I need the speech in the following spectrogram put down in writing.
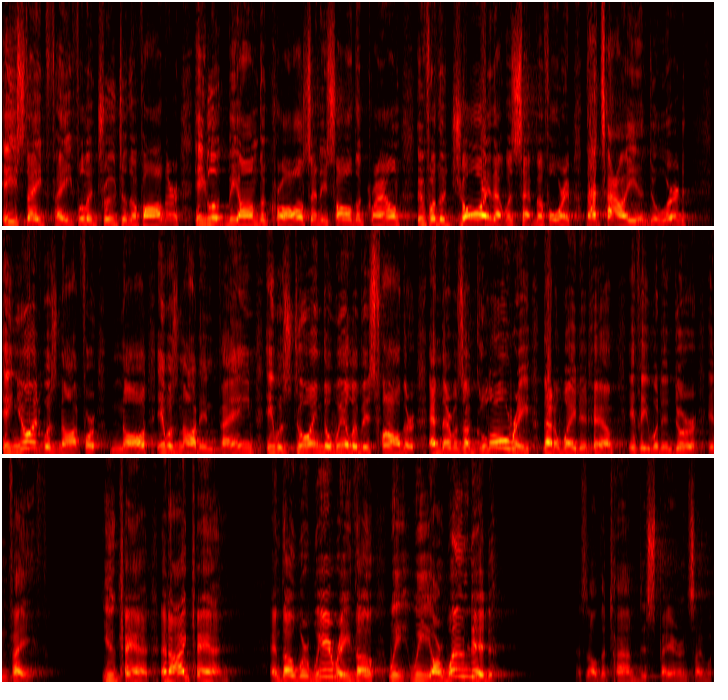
He stayed faithful and true to the Father. He looked beyond the cross and he saw the crown, who for the joy that was set before him, that's how he endured. He knew it was not for naught, it was not in vain. He was doing the will of his Father, and there was a glory that awaited him if he would endure in faith. You can, and I can. And though we're weary, though we, we are wounded, that's not the time to despair and say, well,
